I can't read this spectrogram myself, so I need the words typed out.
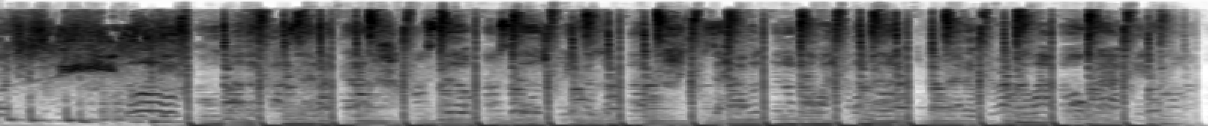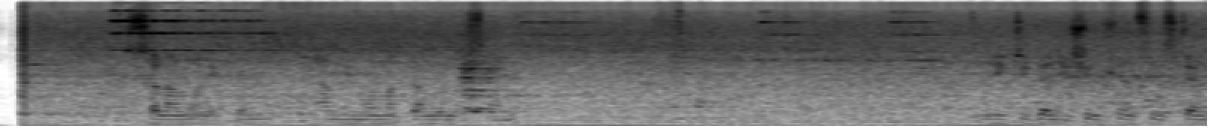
what you see. System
